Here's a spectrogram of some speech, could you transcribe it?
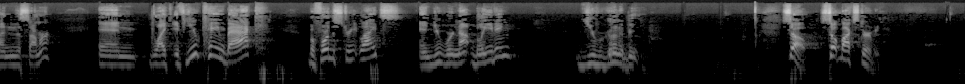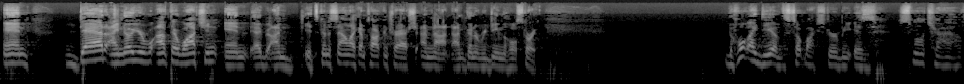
in the summer. And like if you came back before the streetlights and you were not bleeding, you were going to be. So, soapbox derby. And Dad, I know you're out there watching, and I'm, it's going to sound like I'm talking trash. I'm not. I'm going to redeem the whole story. The whole idea of the soapbox derby is small child,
